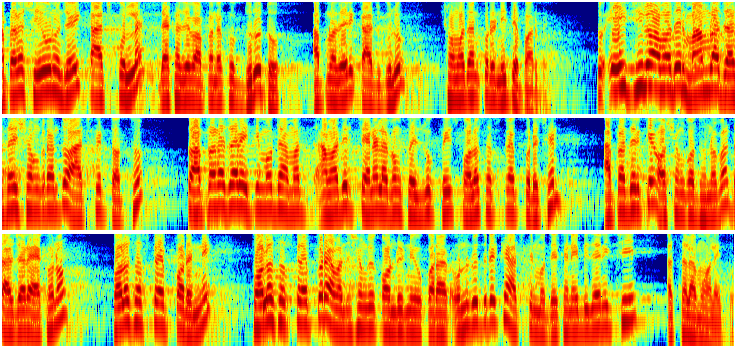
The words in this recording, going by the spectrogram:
আপনারা সেই অনুযায়ী কাজ করলে দেখা যাবে আপনারা খুব দ্রুত আপনাদের কাজগুলো সমাধান করে নিতে পারবেন। তো এই ছিল আমাদের মামলা যাচাই সংক্রান্ত আজকের তথ্য। তো আপনারা যারা ইতিমধ্যে আমাদের চ্যানেল এবং ফেসবুক পেজ ফলো সাবস্ক্রাইব করেছেন, আপনাদেরকে অসংখ্য ধন্যবাদ। আর যারা এখনও ফলো সাবস্ক্রাইব করেননি ফলো সাবস্ক্রাইব করে আমাদের সঙ্গে কন্টিনিউ করার অনুরোধ রেখে আজকের মধ্যে এখানে বিদায় নিচ্ছি। আসসালামু আলাইকুম।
